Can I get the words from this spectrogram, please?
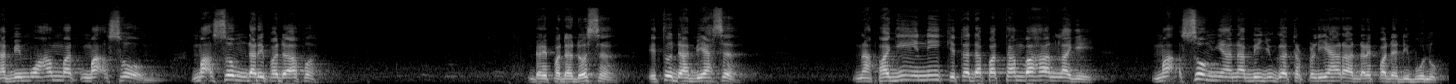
Nabi Muhammad maksum. Maksum daripada apa? Daripada dosa. Itu dah biasa. Nah pagi ini kita dapat tambahan lagi. Maksumnya Nabi juga terpelihara daripada dibunuh.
